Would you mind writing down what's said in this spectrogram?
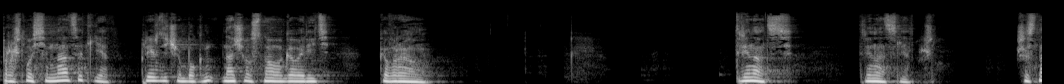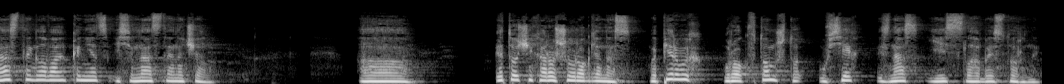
прошло 17 лет, прежде чем Бог начал снова говорить к Аврааму. 13. 13 лет прошло. 16 глава – конец и 17 начало. А, это очень хороший урок для нас. Во-первых, урок в том, что у всех из нас есть слабые стороны.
